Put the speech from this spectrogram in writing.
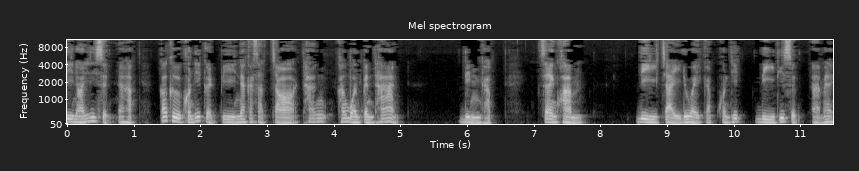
ดีน้อยที่สุดนะครับ ก็คือคนที่เกิดปีนักษัตริย์จอทั้งข้างบนเป็นธาตุดินครับ แสดงความดีใจด้วยกับคนที่ดีที่สุดอ่าไม่ใช่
